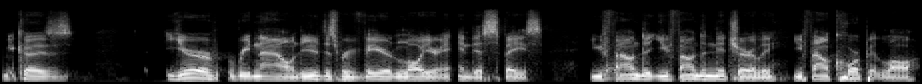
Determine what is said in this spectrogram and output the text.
because you're renowned. You're this revered lawyer in, in this space. You found it. You found a niche early. You found corporate law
